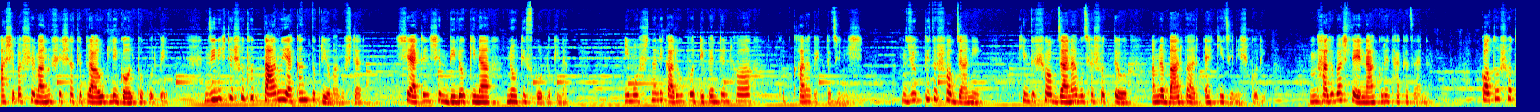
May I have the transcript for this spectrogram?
আশেপাশের মানুষের সাথে প্রাউডলি গল্প করবে। জিনিসটা শুধু তার ওই একান্ত প্রিয় মানুষটার। সে অ্যাটেনশন দিল কিনা নোটিস করল কিনা। ইমোশনালি কারও উপর ডিপেন্ডেন্ট হওয়া খুব খারাপ একটা জিনিস। যুক্তি তো সব জানি, কিন্তু সব জানা বোঝা সত্ত্বেও আমরা বারবার একই জিনিস করি। ভালোবাসলে না করে থাকা যায় না। কত শত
